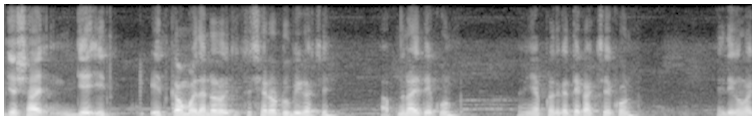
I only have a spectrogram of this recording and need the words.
যে সাই- যে ঈদ ঈদগাহ ময়দানটা রয়েছে সেটাও ডুবে গেছে আপনারাই দেখুন, আমি আপনাদেরকে দেখাচ্ছি এখন। এই দেখুন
